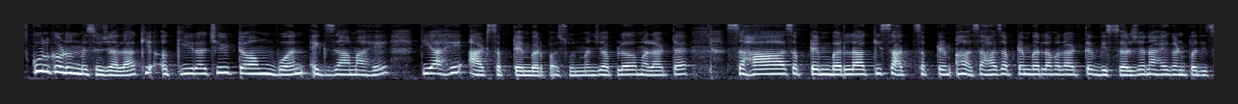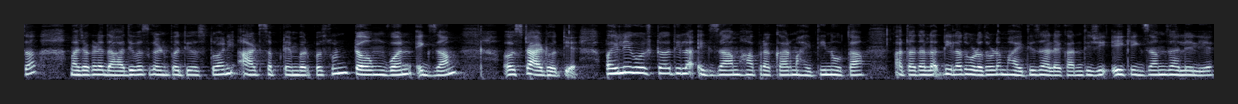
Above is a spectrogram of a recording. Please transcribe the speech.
स्कूलकडून मेसेज आला की अकिराची टर्म वन एक्झाम आहे. ती आहे आठ सप्टेंबरपासून. म्हणजे आपलं मला वाटतं आहे सहा सप्टेंबरला की सात सप्टेंबर हां सहा सप्टेंबरला मला वाटतं विसर्जन आहे गणपतीचं. माझ्याकडे दहा दिवस गणपती असतो आणि आठ सप्टेंबरपासून टर्म वन एक्झाम स्टार्ट होती आहे पहिली गोष्ट तिला एक्झाम हा प्रकार माहिती नव्हता. आता त्याला तिला थोडं थोडं माहिती झालं आहे कारण तिची एक एक्झाम झालेली आहे.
